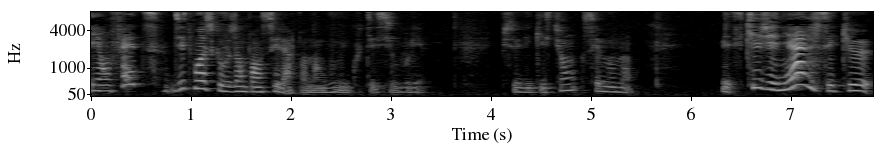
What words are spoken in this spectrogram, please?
Et en fait, dites-moi ce que vous en pensez là pendant que vous m'écoutez, si vous voulez. Puis des questions, c'est le moment. Mais ce qui est génial, c'est que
